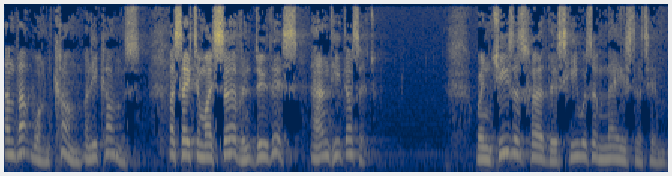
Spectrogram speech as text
and that one, Come, and he comes. I say to my servant, Do this, and he does it. When Jesus heard this, he was amazed at him.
